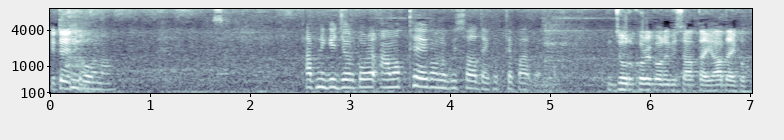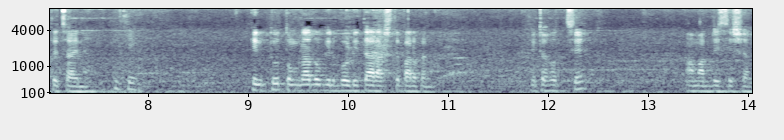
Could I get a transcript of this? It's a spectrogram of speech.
এটাই দিব না। আপনি কি জোর করে আমার থেকে কোনো কিছু আদায় করতে পারবেন? না জোর করে কোনো কিছু আদায় আদায় করতে চাই না। জি। কিন্তু তোমরা রোগীর বডিতে আর আসতে পারবে না। এটা হচ্ছে আমার ডিসিশন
